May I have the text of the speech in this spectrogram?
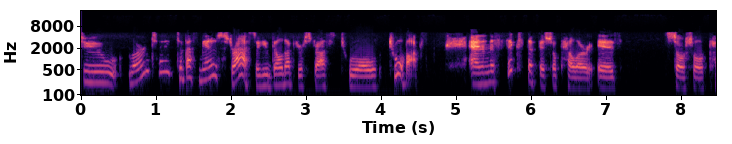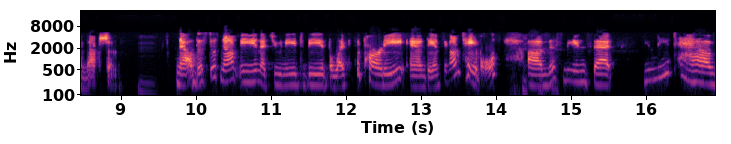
to learn to, to best manage stress. So you build up your stress tool toolbox. And the sixth official pillar is social connection. Now, this does not mean that you need to be the life of the party and dancing on tables. Um, this means that you need to have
